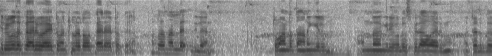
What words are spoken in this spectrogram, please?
ഇരുപതക്കാരുമായിട്ട് മറ്റുള്ള ഇടവക്കാരായിട്ടൊക്കെ വളരെ നല്ല ഇതിലാണ്. ട്രിവാൻഡത്താണെങ്കിലും അന്ന് ഗ്രിഗോറസ് പിതാവായിരുന്നു. മറ്റടുത്ത്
